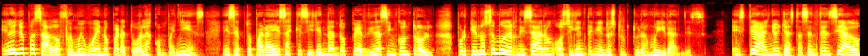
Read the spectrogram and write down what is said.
El año pasado fue muy bueno para todas las compañías, excepto para esas que siguen dando pérdidas sin control porque no se modernizaron o siguen teniendo estructuras muy grandes. Este año ya está sentenciado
